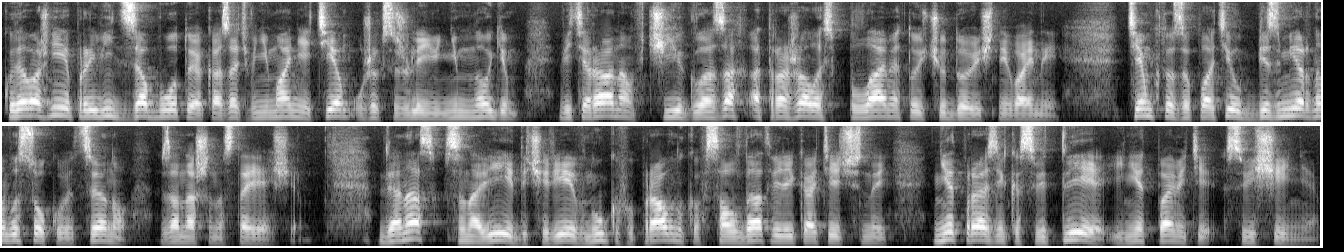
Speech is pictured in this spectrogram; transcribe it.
Куда важнее проявить заботу и оказать внимание тем, уже, к сожалению, немногим ветеранам, в чьих глазах отражалось пламя той чудовищной войны. Тем, кто заплатил безмерно высокую цену цену за наше настоящее. Для нас, сыновей, дочерей, внуков и правнуков, солдат Великой Отечественной, нет праздника светлее и нет памяти священнее.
